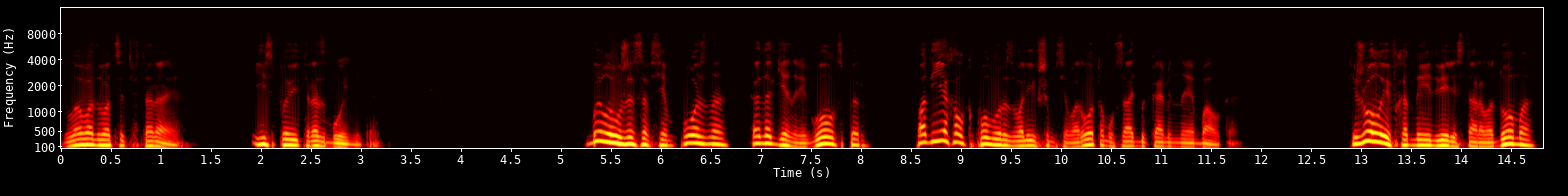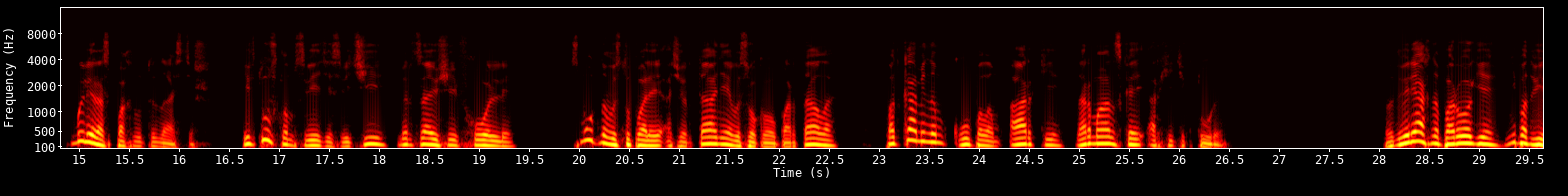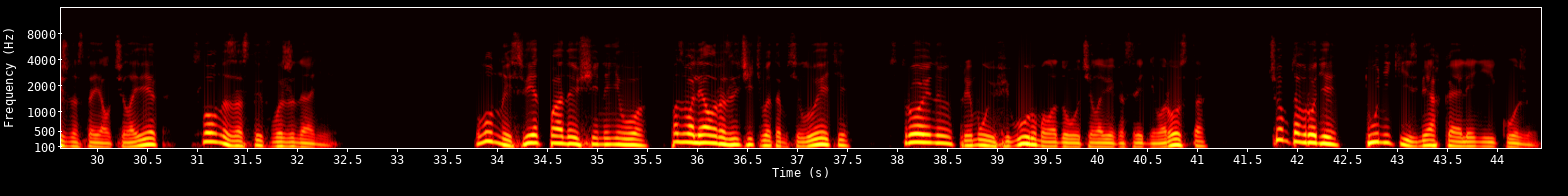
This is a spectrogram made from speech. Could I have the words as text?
Глава 22. Исповедь разбойника. Было уже совсем поздно, когда Генри Голдспер подъехал к полуразвалившимся воротам усадьбы Каменная Балка. Тяжелые входные двери старого дома были распахнуты настежь, и в тусклом свете свечи, мерцающей в холле, смутно выступали очертания высокого портала под каменным куполом арки нормандской архитектуры. В дверях на пороге неподвижно стоял человек, словно застыв в ожидании. Лунный свет, падающий на него, позволял различить в этом силуэте стройную, прямую фигуру молодого человека среднего роста, в чем-то вроде туники из мягкой оленьей кожи.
